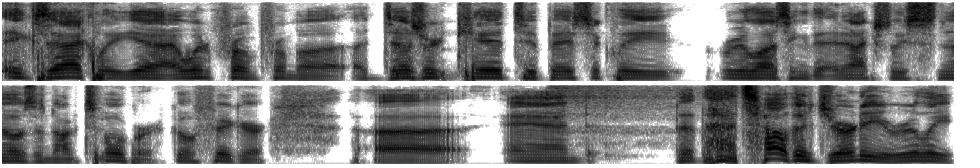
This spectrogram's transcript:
Exactly. Yeah. I went from from a, a desert kid to basically realizing that it actually snows in October. Go figure. Uh, and that that's how the journey really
